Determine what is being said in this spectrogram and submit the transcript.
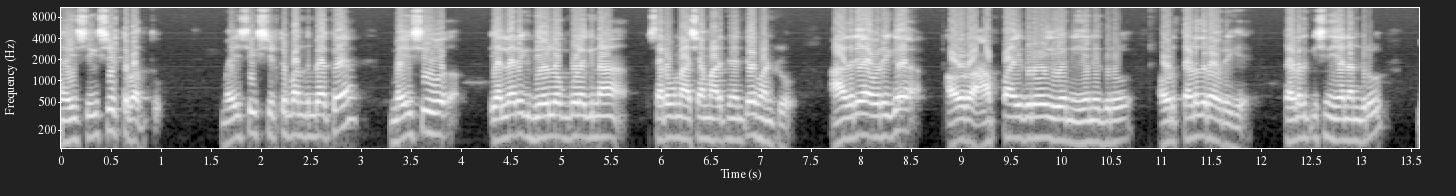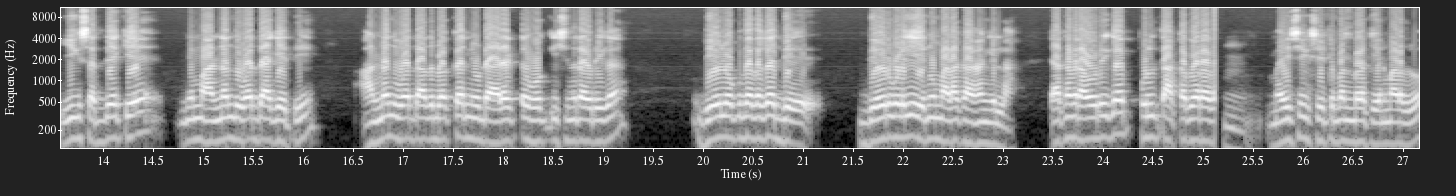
ಮಹಿಷಿಗೆ ಸಿಟ್ಟು ಬಂತು. ಮಹಿಷಿಗೆ ಸಿಟ್ಟು ಬಂದ ಬಳಕ ಮಹಿಷಿ ಎಲ್ಲರಿಗೆ ದೇವಲೋಕದೊಳಗಿನ ಸರ್ವನಾಶ ಮಾಡ್ತೀನಿ ಅಂತೇಳಿ ಹೊಂಟ್ಲು. ಆದ್ರೆ ಅವರಿಗೆ ಅವ್ರ ಅಪ್ಪ ಇದ್ರು ಏನ್ ಏನಿದ್ರು ಅವ್ರು ತಡದ್ರು ಅವರಿಗೆ. ತಡದ ಕಿಶನ್ ಏನಂದ್ರು ಈಗ ಸದ್ಯಕ್ಕೆ ನಿಮ್ಮ ಅಣ್ಣಂದು ಒದ್ದ ಆಗೈತಿ. ಅಣ್ಣಂದು ಒದ್ ಆದ ಬಳಿಕ ನೀವು ಡೈರೆಕ್ಟ್ ಹೋಗಿ ಕಿಶಂದ್ರ ಅವ್ರೀಗ ದೇವ್ಲೋಕದಾಗ ದೇ ದೇವ್ರುಗಳಿಗೆ ಏನೂ ಮಾಡಕ್ ಆಗಂಗಿಲ್ಲ. ಯಾಕಂದ್ರ ಅವ್ರಿಗೆ ಫುಲ್ ತಾಕದ್ವರ ಮಹಿಷಿಗೆ ಸಿಟ್ಟು ಬಂದ ಬಳಕ ಏನ್ ಮಾಡಿದ್ರು?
